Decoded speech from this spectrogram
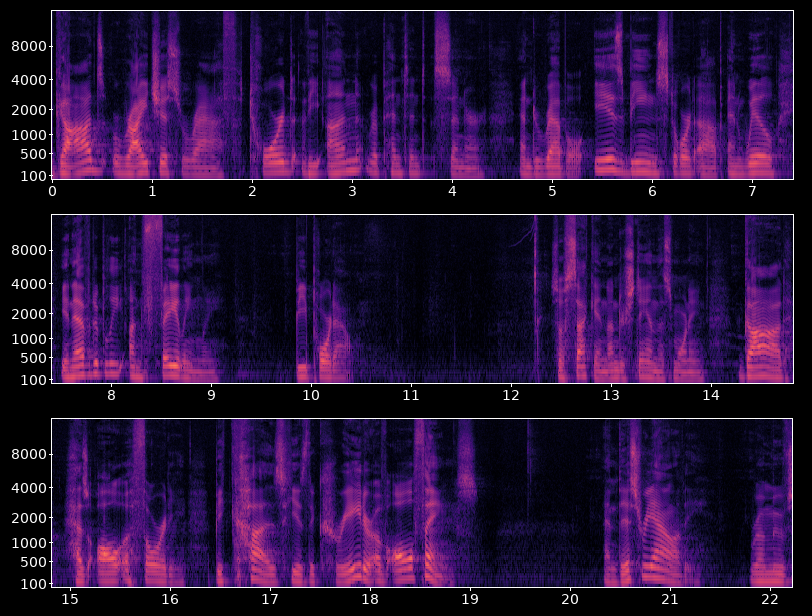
God's righteous wrath toward the unrepentant sinner and rebel is being stored up and will inevitably, unfailingly be poured out. So, second, understand this morning God has all authority because he is the creator of all things. And this reality removes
